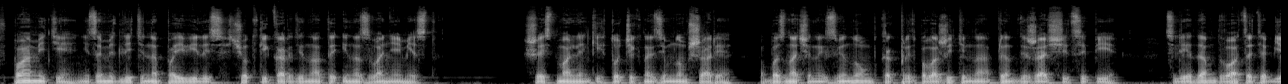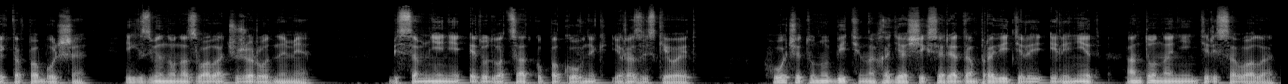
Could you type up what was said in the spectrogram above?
В памяти незамедлительно появились четкие координаты и названия мест. Шесть маленьких точек на земном шаре, обозначенных звеном как предположительно принадлежащие цепи. Следом двадцать объектов побольше. Их звено назвало чужеродными. Без сомнений, эту двадцатку полковник и разыскивает. Хочет он убить находящихся рядом правителей или нет, Антона не интересовало.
